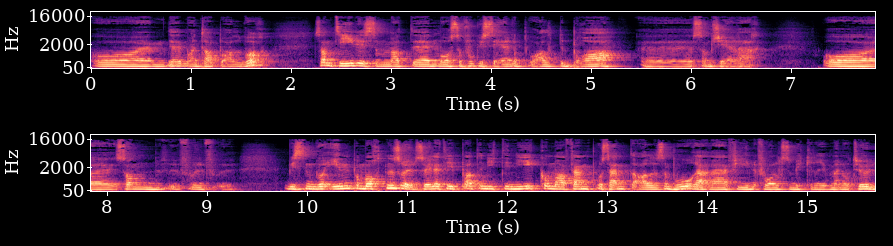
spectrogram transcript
og det må en ta på alvor. Samtidig som at en må også fokusere på alt det bra som skjer her. Og sånn for, hvis en går inn på Mortensrud, så vil jeg tippe at 99,5% av alle som bor her, er fine folk som ikke driver med noe tull.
